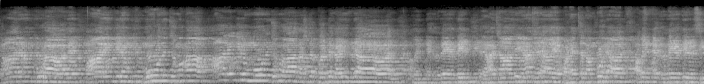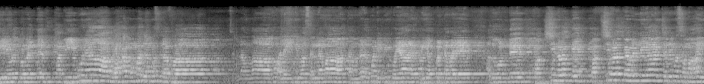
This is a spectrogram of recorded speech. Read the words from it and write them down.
കാരണം കൂടാതെ ആരെങ്കിലും മൂന്ന് ജുമുഅ ആരെങ്കിലും മൂന്ന് ജുമുഅ നഷ്ടപ്പെട്ട് കഴിഞ്ഞാൽ അവന്റെ ഹൃദയത്തിൽ രാജാതിരാജനായ പടച്ച തമ്പുരാൻ അവന്റെ ഹൃദയത്തിൽ സീൽ വെക്കുമെന്ന് ഹബീബുന മുഹമ്മദ് മുസ്തഫ തങ്ങൾ പഠിപ്പിക്കുകയാണ് പ്രിയപ്പെട്ടവരെ. അതുകൊണ്ട് പക്ഷികളൊക്കെ പക്ഷികളൊക്കെ വെള്ളിയാഴ്ച ദിവസമായി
